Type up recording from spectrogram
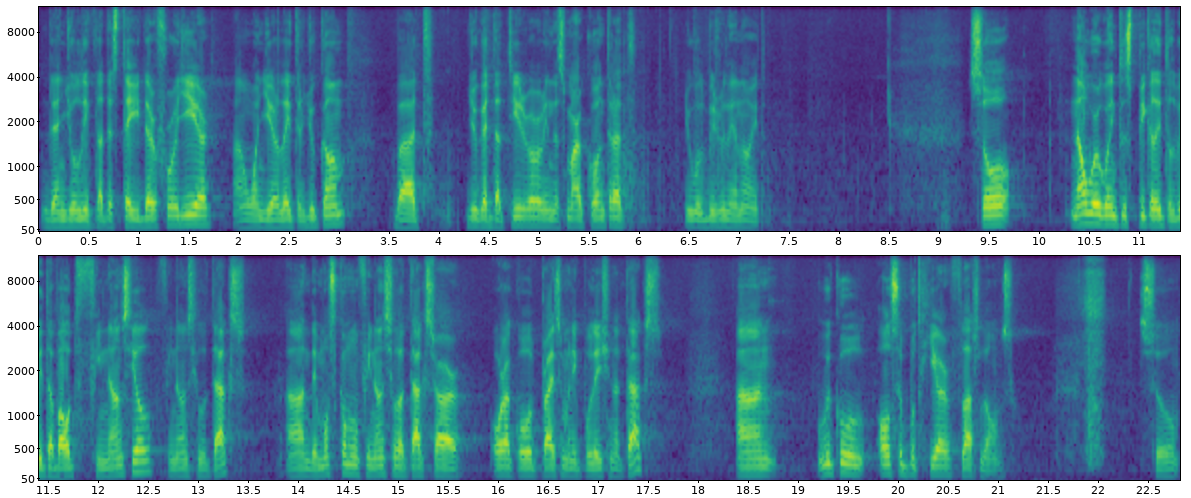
then you leave that stake there for a year, and one year later you come, but you get that error in the smart contract, you will be really annoyed. So now we're going to speak a little bit about financial, financial attacks. And the most common financial attacks are Oracle price manipulation attacks, and we could also put here flash loans. So,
